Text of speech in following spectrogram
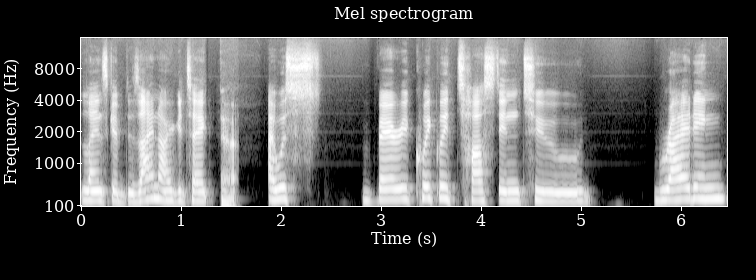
landscape design architect, yeah. I was very quickly tossed into writing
